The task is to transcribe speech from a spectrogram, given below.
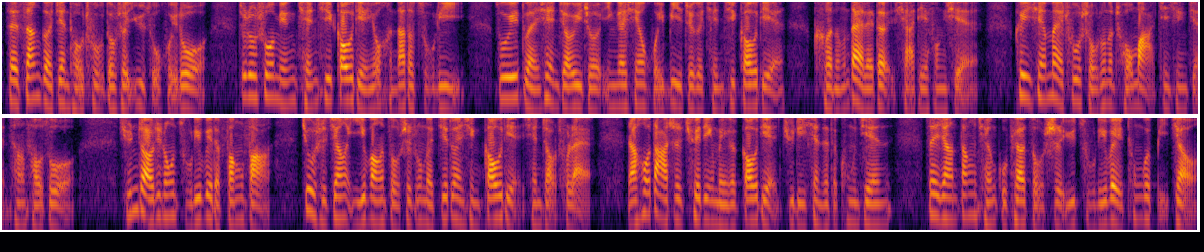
在三个箭头处都是遇阻回落，这就说明前期高点有很大的阻力。作为短线交易者，应该先回避这个前期高点可能带来的下跌风险，可以先卖出手中的筹码进行减仓操作。寻找这种阻力位的方法，就是将以往走势中的阶段性高点先找出来，然后大致确定每个高点距离现在的空间，再将当前股票走势与阻力位通过比较，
